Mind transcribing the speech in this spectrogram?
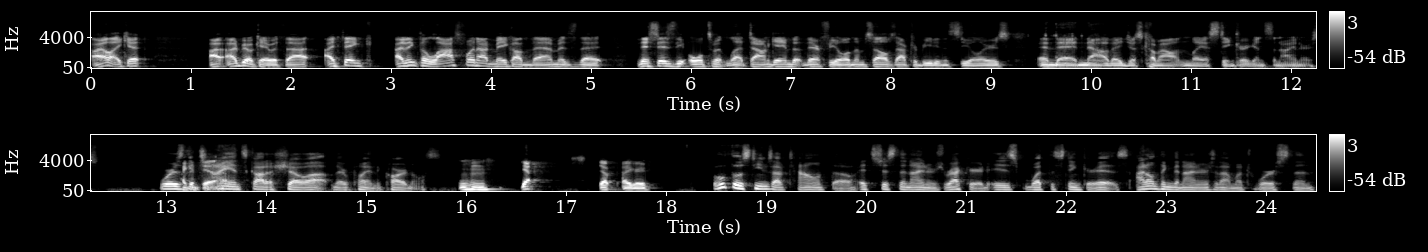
I like it. I, I'd be okay with that. I think I think the last point I'd make on them is that this is the ultimate letdown game that they're feeling themselves after beating the Steelers, and then now they just come out and lay a stinker against the Niners. Whereas I the can see that. Giants got to show up. They're playing the Cardinals. Mm-hmm. Yep, yep, I agree. Both those teams have talent, though. It's just the Niners' record is what the stinker is. I don't think the Niners are that much worse than.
